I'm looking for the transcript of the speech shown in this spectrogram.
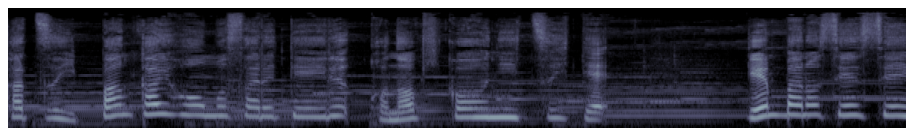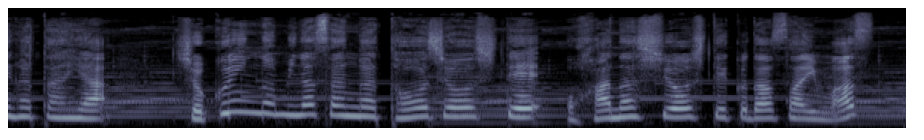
かつ一般開放もされているこの機構について現場の先生方や職員の皆さんが登場してお話をしてくださいます。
